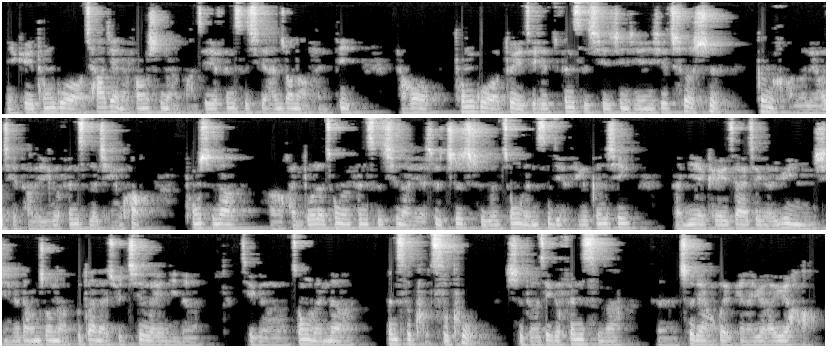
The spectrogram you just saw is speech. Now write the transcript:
你可以通过插件的方式呢，把这些分词器安装到本地，然后通过对这些分词器进行一些测试，更好的了解它的一个分词的情况。同时呢，呃，很多的中文分词器呢也是支持中文字典的一个更新，啊，你也可以在这个运行的当中呢，不断的去积累你的这个中文的分词库词库，使得这个分词呢，嗯，质量会变得越来越好。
